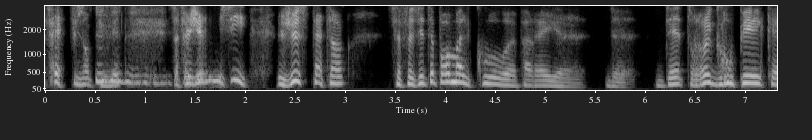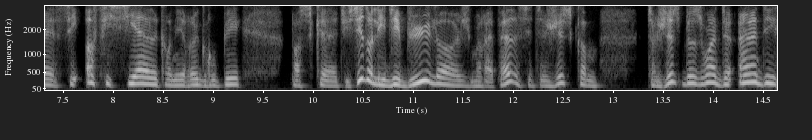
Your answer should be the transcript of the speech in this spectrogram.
ça allait de plus en plus vite. Ça fait j'ai réussi juste à temps. Ça faisait pas mal cool, euh, pareil, euh, de, d'être regroupé, que c'est officiel qu'on est regroupé. Parce que, tu sais, dans les débuts, là, je me rappelle, c'était juste comme, tu as juste besoin de un des,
